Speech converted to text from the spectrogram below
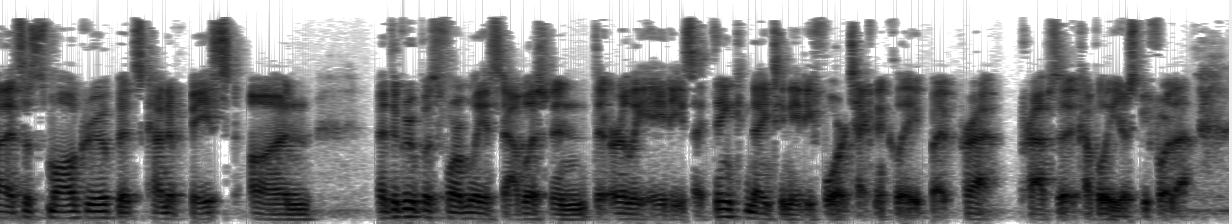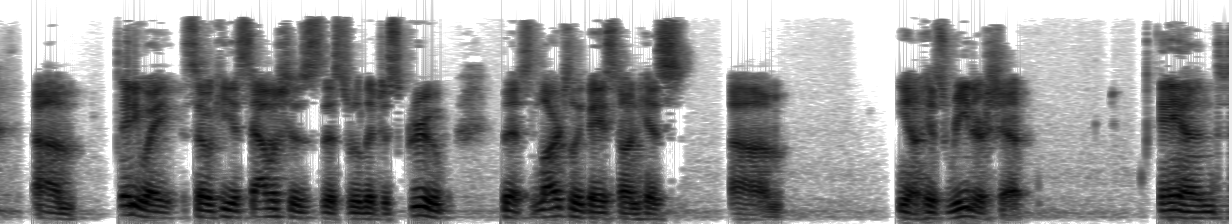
Uh, it's a small group. It's kind of based on uh, the group was formally established in the early 80s, I think 1984 technically, but perhaps, a couple of years before that. Um, anyway, so he establishes this religious group that's largely based on his um, you know his readership, and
